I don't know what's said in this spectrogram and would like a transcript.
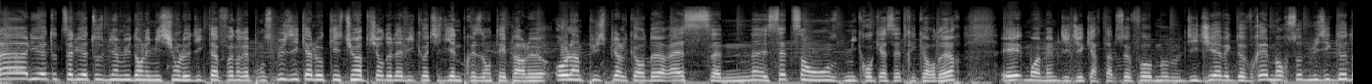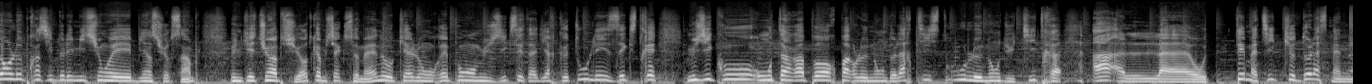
Salut à toutes, salut à tous, bienvenue dans l'émission Le Dictaphone, réponse musicale aux questions absurdes de la vie quotidienne présentée par le Olympus Peer Recorder S711 micro-cassette recorder et moi-même DJ Cartable faux DJ avec de vrais morceaux de musique dedans. Le principe de l'émission est bien sûr simple, une question absurde comme chaque semaine auquel on répond en musique, c'est-à-dire que tous les extraits musicaux ont un rapport par le nom de l'artiste ou le nom du titre à la aux thématiques de la semaine.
